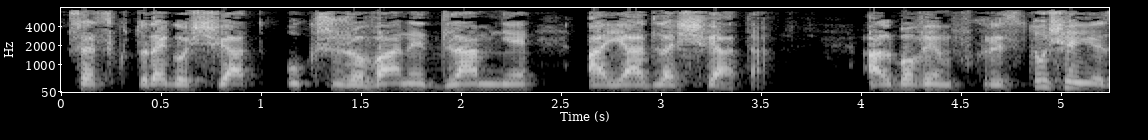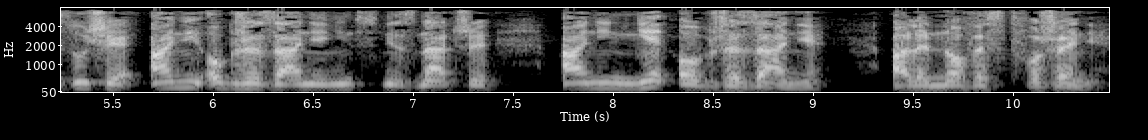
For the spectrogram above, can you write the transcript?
przez którego świat ukrzyżowany dla mnie, a ja dla świata. Albowiem w Chrystusie Jezusie ani obrzezanie nic nie znaczy, ani nieobrzezanie, ale nowe stworzenie.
